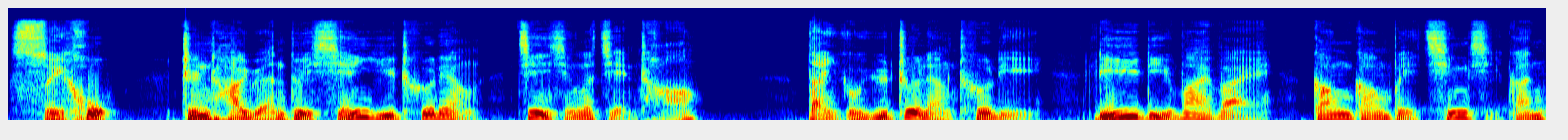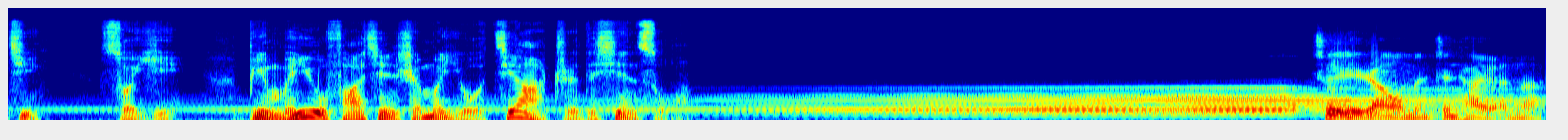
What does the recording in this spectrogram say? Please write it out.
随后，侦查员对嫌疑车辆进行了检查，但由于这辆车里里里外外刚刚被清洗干净。所以，并没有发现什么有价值的线索。这也让我们侦查员呢，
